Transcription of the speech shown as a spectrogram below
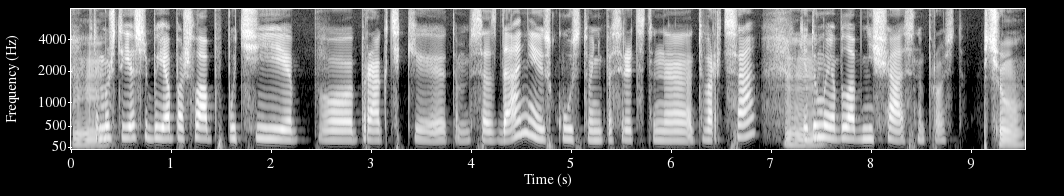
Mm-hmm. Потому что если бы я пошла по пути по практике там, создания искусства, непосредственно творца, mm-hmm. я думаю, я была бы несчастна просто. Почему?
